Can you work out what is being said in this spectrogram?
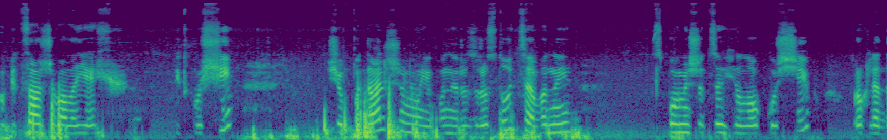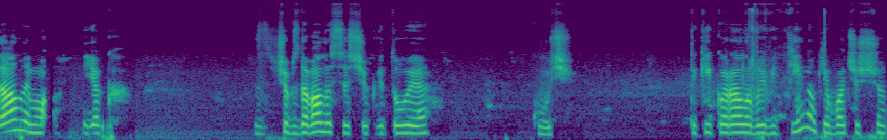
Попідсаджувала я їх під кущі, щоб в подальшому, як вони розростуться, вони з поміж цих гілок кущів проглядали, як щоб здавалося, що квітує кущ. Такий кораловий відтінок. Я бачу, що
